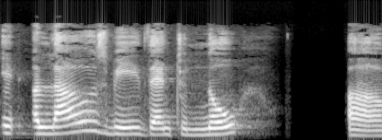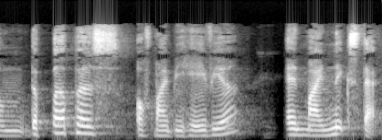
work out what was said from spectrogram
It allows me then to know um, the purpose of my behavior and my next step.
